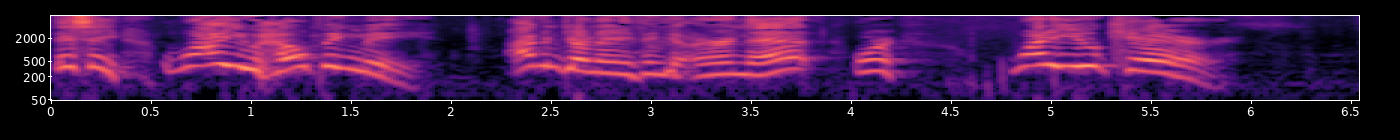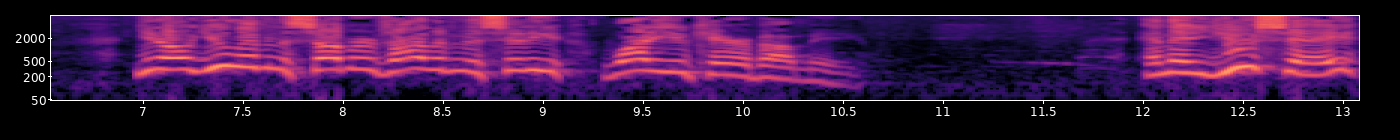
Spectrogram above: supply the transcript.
They say, why are you helping me? I haven't done anything to earn that. Or, why do you care? You know, you live in the suburbs, I live in the city, why do you care about me? And then you say,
